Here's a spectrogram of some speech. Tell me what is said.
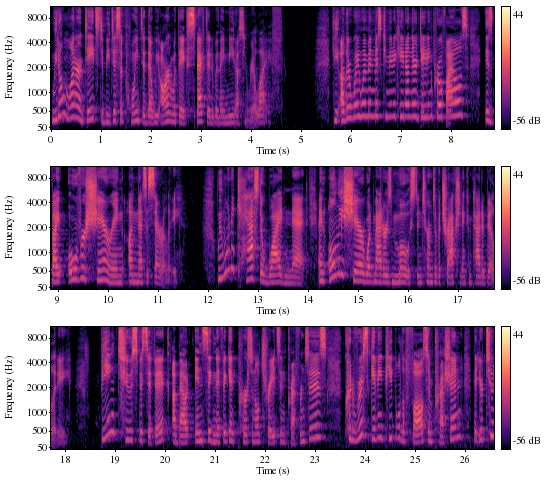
We don't want our dates to be disappointed that we aren't what they expected when they meet us in real life. The other way women miscommunicate on their dating profiles is by oversharing unnecessarily. We want to cast a wide net and only share what matters most in terms of attraction and compatibility. Being too specific about insignificant personal traits and preferences could risk giving people the false impression that you're too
